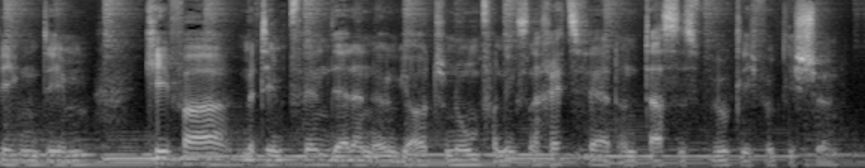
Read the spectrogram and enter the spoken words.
wegen dem Käfer mit dem Film, der dann irgendwie autonom von links nach rechts fährt und das ist wirklich, wirklich schön.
